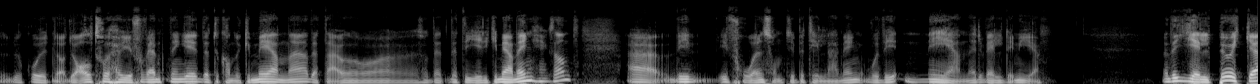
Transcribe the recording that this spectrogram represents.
du, går ut, du har altfor høye forventninger, dette kan du ikke mene, dette, jo, det, dette gir ikke mening. Ikke sant? Vi, vi får en sånn type tilnærming hvor vi mener veldig mye. Men det hjelper jo ikke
